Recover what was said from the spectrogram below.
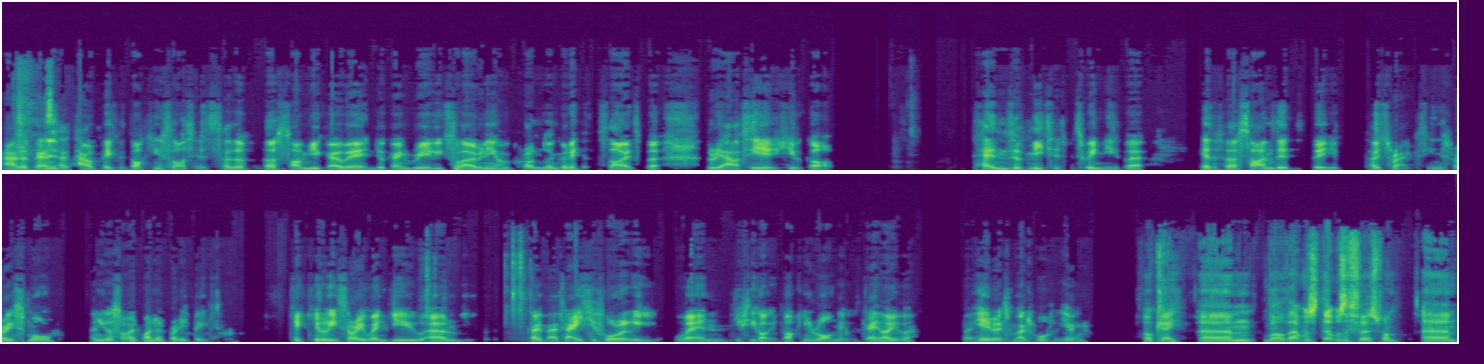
Out of how big the docking slot is. So the first time you go in, you're going really slow, and you oh crumbs, I'm going to hit the sides. But the reality is, you've got tens of meters between you. But yeah, the first time the the post rack scene is very small, and your side one are very big. Particularly, sorry, when you um, go back to 84 Elite, when if you got your docking wrong, it was game over. But here it's much more forgiving. Okay. Um, well, that was that was the first one. Um,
